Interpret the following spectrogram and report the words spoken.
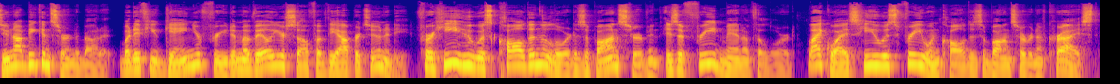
Do not be concerned about it, but if you gain your freedom, avail yourself of the opportunity. For he who was called in the Lord as a bondservant is a freedman of the Lord. Likewise, he who is free when called is a bondservant of Christ.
